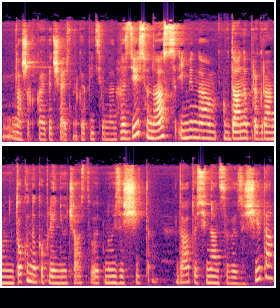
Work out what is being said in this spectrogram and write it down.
наша какая-то часть накопительная. Но здесь у нас именно в данной программе не только накопление участвует, но и защита да, то есть финансовая защита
